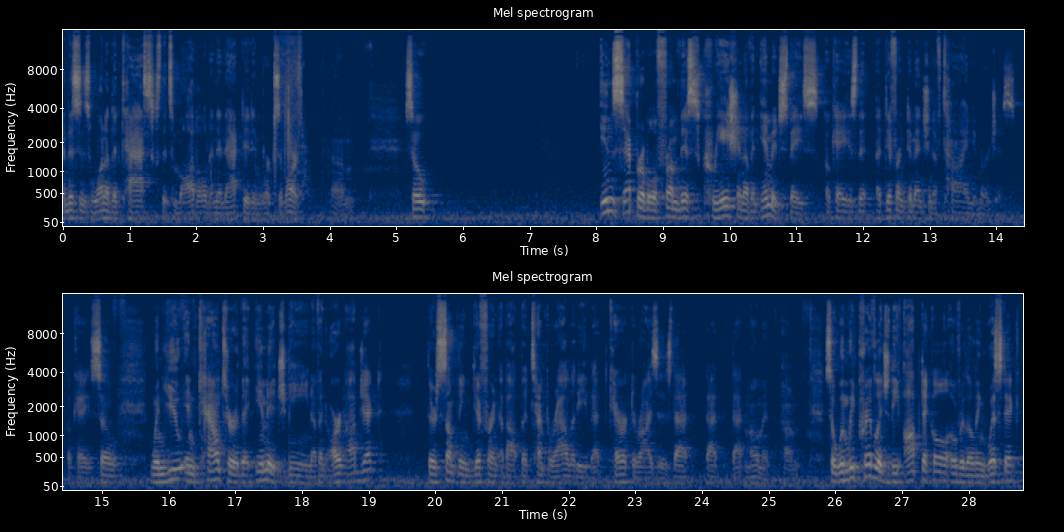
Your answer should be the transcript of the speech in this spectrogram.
and this is one of the tasks that's modeled and enacted in works of art. Um, so inseparable from this creation of an image space, okay, is that a different dimension of time emerges, okay? So when you encounter the image being of an art object, there's something different about the temporality that characterizes that, that, that moment. Um, so when we privilege the optical over the linguistic,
